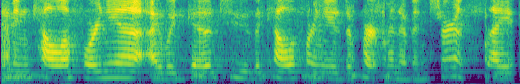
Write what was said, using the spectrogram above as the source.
I'm in California, I would go to the California Department of Insurance site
